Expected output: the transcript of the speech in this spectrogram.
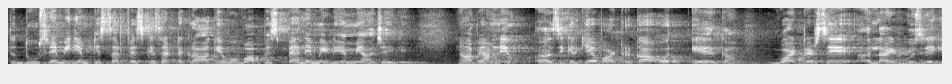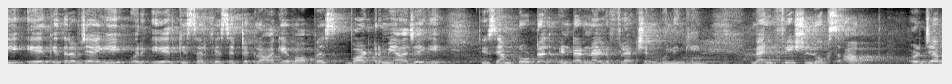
तो दूसरे मीडियम की सरफेस के साथ टकरा के वो वापस पहले मीडियम में आ जाएगी। यहाँ पे हमने ज़िक्र किया वाटर का और एयर का। वाटर से लाइट गुजरेगी एयर की तरफ़ जाएगी और एयर की सरफेस से टकरा के वापस वाटर में आ जाएगी। तो इसे हम टोटल इंटरनल रिफ्लेक्शन बोलेंगे। वैन फ़िश लुक्स अप और जब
